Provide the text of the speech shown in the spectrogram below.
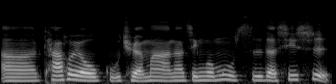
呃，他会有股权嘛？那经过募资的稀释。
